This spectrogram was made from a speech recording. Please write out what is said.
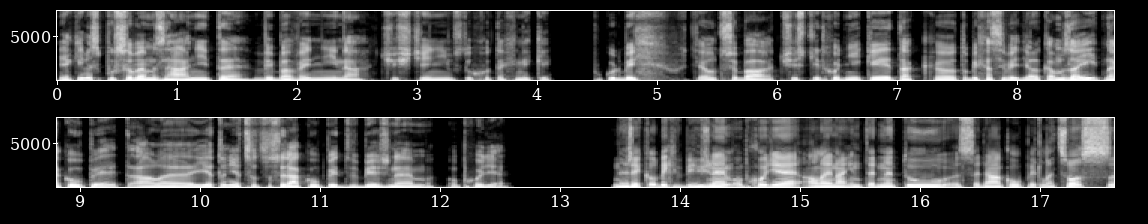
Jakým způsobem zháníte vybavení na čištění vzduchotechniky? Pokud bych chtěl třeba čistit chodníky, tak eh, to bych asi věděl, kam zajít, nakoupit, ale je to něco, co se dá koupit v běžném obchodě? Neřekl bych v běžném obchodě, ale na internetu se dá koupit lecos eh,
